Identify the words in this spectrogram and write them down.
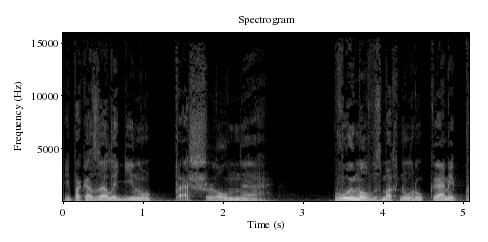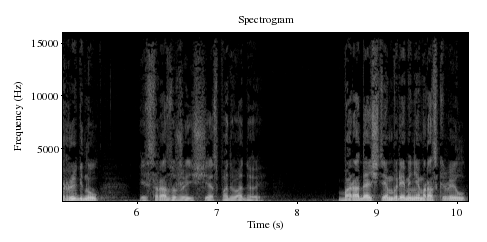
и показал Эгину «Пошел на!». Вуймал взмахнул руками, прыгнул и сразу же исчез под водой. Бородач тем временем раскрыл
